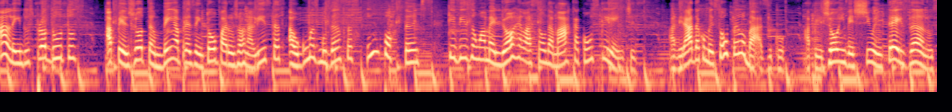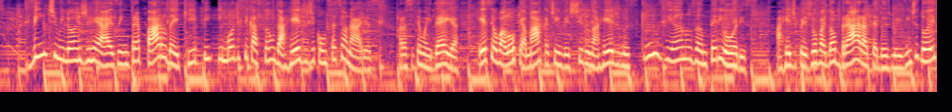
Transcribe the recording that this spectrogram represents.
Além dos produtos, a Peugeot também apresentou para os jornalistas algumas mudanças importantes que visam uma melhor relação da marca com os clientes. A virada começou pelo básico. A Peugeot investiu em três anos 20 milhões de reais em preparo da equipe e modificação da rede de concessionárias. Para se ter uma ideia, esse é o valor que a marca tinha investido na rede nos 15 anos anteriores. A rede Peugeot vai dobrar até 2022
